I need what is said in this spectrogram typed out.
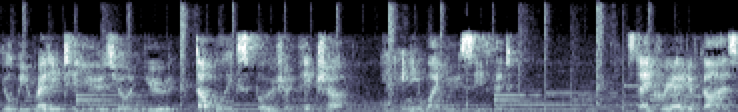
you'll be ready to use your new double exposure picture in any way you see fit. Stay creative guys.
